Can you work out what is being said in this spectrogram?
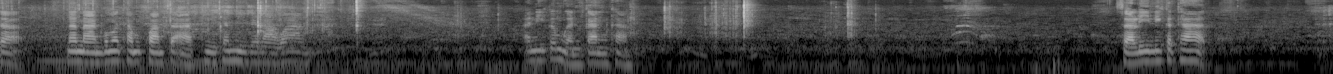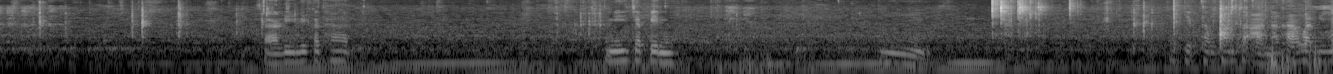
จะนานๆก็มาทำความสะอาดทีถ้ามีเวลาว่าง อันนี้ก็เหมือนกันค่ะ สารีริกธาตุสารีริกธาตุอันนี้จะเป็นเก็บทำความสะอาดนะคะวันนี้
